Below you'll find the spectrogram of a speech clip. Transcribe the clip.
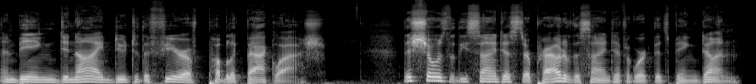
and being denied due to the fear of public backlash. This shows that these scientists are proud of the scientific work that's being done.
